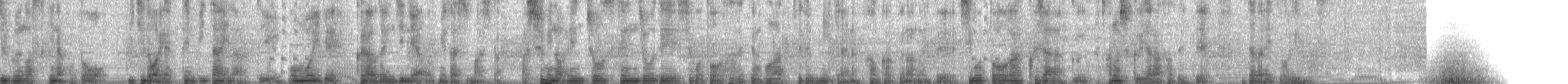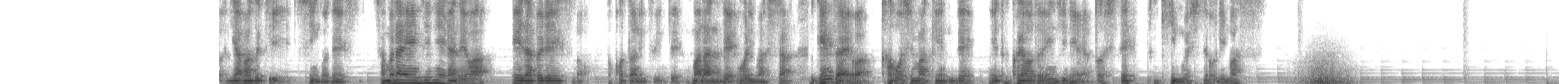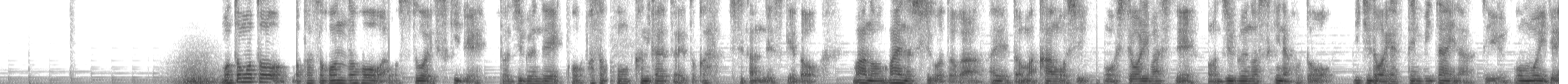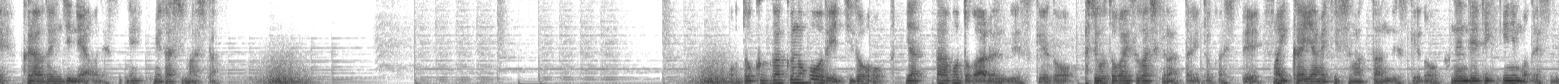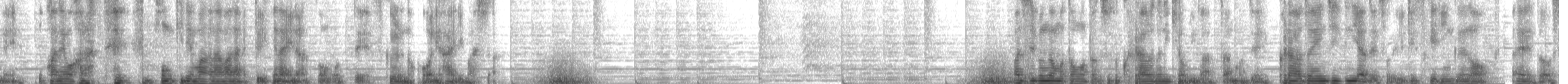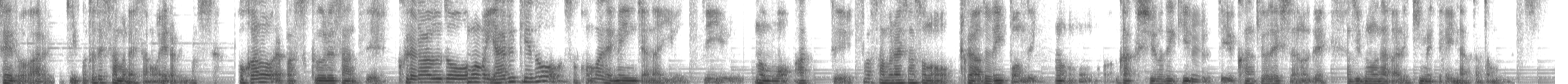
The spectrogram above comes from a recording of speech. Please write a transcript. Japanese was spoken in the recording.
自分の好きなことを一度はやってみたいなっていう思いでクラウドエンジニアを目指しました。趣味の延長線上で仕事をさせてもらってるみたいな感覚なので、仕事が苦じゃなく楽しくやらさせていただいております。山口慎吾です。サムライエンジニアでは AWS のことについて学んでおりました。現在は鹿児島県で、えーと、クラウドエンジニアとして勤務しております。もともとパソコンの方はすごい好きで、自分でこうパソコンを組み立てたりとかしてたんですけど、まあ、あの前の仕事が、えーとまあ、看護師をしておりまして、自分の好きなことを一度はやってみたいなっていう思いで、クラウドエンジニアをですね、目指しました。独学の方で一度やったことがあるんですけど、仕事が忙しくなったりとかして、まあ一回辞めてしまったんですけど、年齢的にもですね、お金を払って 本気で学ばないといけないなと思ってスクールの方に入りました。まあ、自分がもともとちょっとクラウドに興味があったので、クラウドエンジニアでそういうリスキリングの、えーと、制度があるということで、侍さんを選びました。他のやっぱスクールさんって、クラウドもやるけど、そこまでメインじゃないよっていうのもあって、まあ、侍さんそのクラウド一本での学習をできるっていう環境でしたので、自分の中で決めてになったと思います。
